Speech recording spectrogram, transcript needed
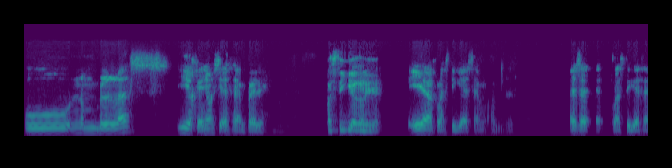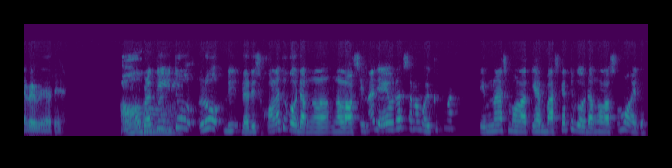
U16 iya kayaknya masih SMP deh. Kelas 3 kali ya? Iya kelas 3 SMA. Eh, kelas 3 SMP bener ya. Oh, berarti itu lu di- dari sekolah juga udah ngel- ngelosin aja ya udah sana mau ikut mah. Timnas mau latihan basket juga udah ngelos semua itu.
